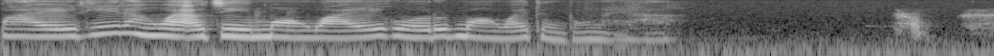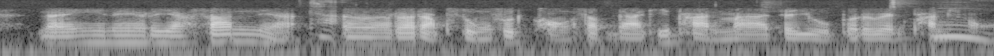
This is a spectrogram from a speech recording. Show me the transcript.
ไปที่ทาง YLG มองไว้คุณรุ่มองไว้ถึงตรงไหนคะในในระยะสั้นเนี่ยระดับสูงสุดของสัปดาห์ที่ผ่านมาจะอยู่บริเวณพันสอง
